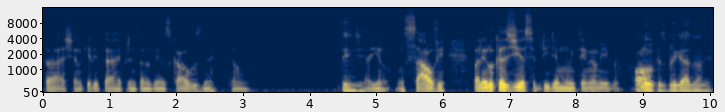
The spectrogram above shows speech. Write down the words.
tá achando que ele tá representando bem os calvos, né? Então. Entendi. Aí um salve. Valeu, Lucas Dias. Você brilha muito, hein, meu amigo? Ó, Lucas, obrigado, meu amigo.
